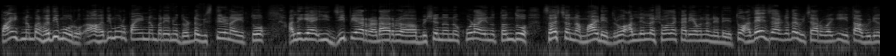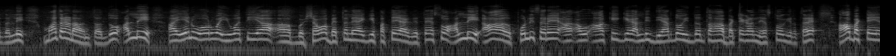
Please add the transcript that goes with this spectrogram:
ಪಾಯಿಂಟ್ ನಂಬರ್ ಹದಿಮೂರು. ಆ ಹದಿಮೂರು ಪಾಯಿಂಟ್ ನಂಬರ್ ಏನು ದೊಡ್ಡ ವಿಸ್ತೀರ್ಣ ಇತ್ತು. ಅಲ್ಲಿಗೆ ಈ G P R radar machine ಅನ್ನು ಕೂಡ ಏನು ತಂದು ಸರ್ಚ್ ಅನ್ನ ಮಾಡಿದ್ರು. ಅಲ್ಲೆಲ್ಲ ಶೋಧ ಕಾರ್ಯವನ್ನು ನಡೆದಿತ್ತು. ಅದೇ ಜಾಗದ ವಿಚಾರವಾಗಿ ಈತ ವಿಡಿಯೋದಲ್ಲಿ ಮಾತನಾಡುವಂಥದ್ದು. ಅಲ್ಲಿ ಏನು ಓರ್ವ ಯುವತಿಯ ಶವ ಬೆತ್ತಲೆಯಾಗಿ ಪತ್ತೆಯಾಗುತ್ತೆ. ಸೊ, ಅಲ್ಲಿ ಆ ಪೊಲೀಸರೇ ಆಕೆಗೆ ಅಲ್ಲಿ ಯಾರ್ದೋ ಇದ್ದಂತಹ ಬಟ್ಟೆಗಳನ್ನು ಎಸ್ತೋಗಿರ್ತಾರೆ ಆ ಬಟ್ಟೆಯನ್ನ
